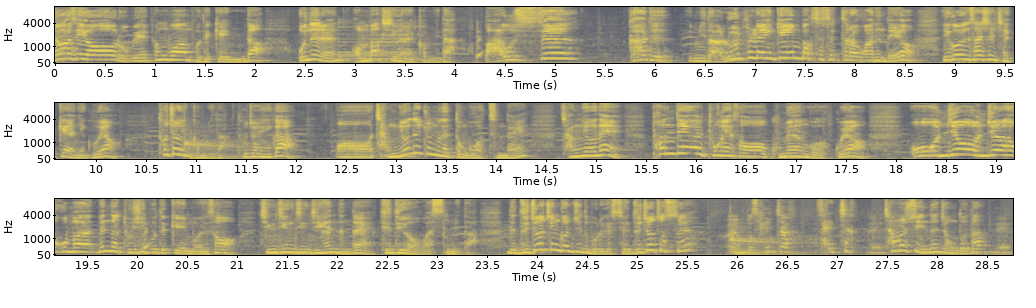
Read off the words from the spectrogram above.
안녕하세요. 로비의 평범한 보드게임입니다. 오늘은 언박싱을 할 겁니다. 마우스 가드입니다. 롤플레잉 게임 박스 세트라고 하는데요. 이건 사실 제 게 아니고요. 토정이 겁니다. 토정이가 어, 작년에 주문했던 것 같은데 작년에 펀딩을 통해서 구매한 것 같고요. 어, 언제와 언제 하고만 맨날 도시보드 게이머에서 징징징징 했는데 드디어 왔습니다. 근데 늦어진 건지는 모르겠어요. 늦어졌어요? 아니 뭐 살짝 살짝 네. 참을 수 있는 정도다? 네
